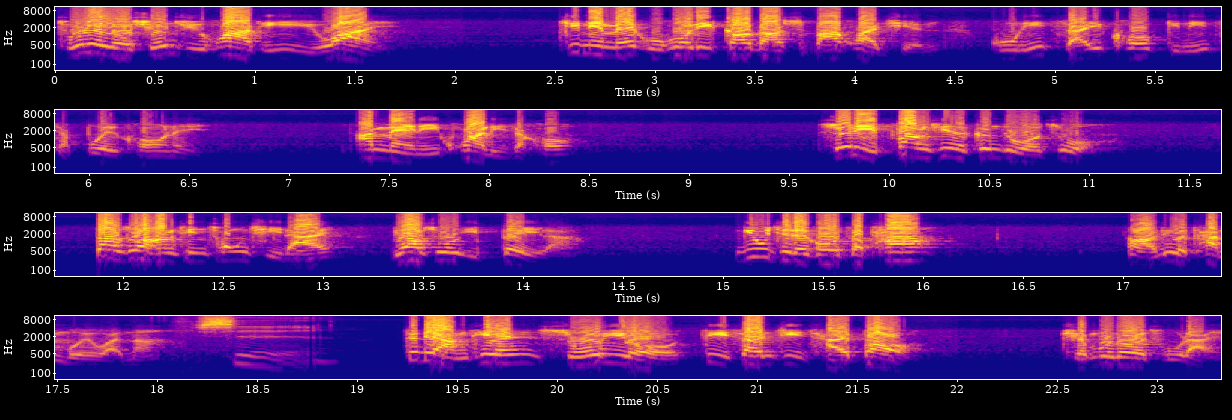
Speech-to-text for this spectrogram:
除了有选举话题以外。今年每股获利高达十八块钱，去年十一块，今年十八块呢。啊，每年跨二十块，所以你放心的跟着我做，到时候行情冲起来，不要说一倍啦，溜起来五十趴，啊，你有探不完呐。是，这两天所有第三季财报全部都会出来，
